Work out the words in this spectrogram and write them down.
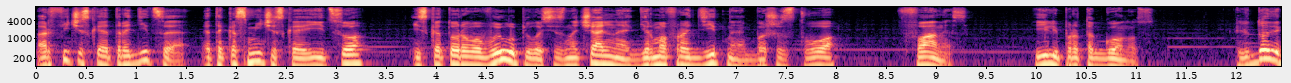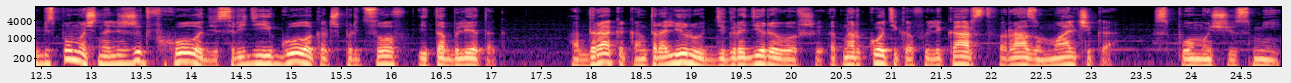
орфическая традиция – это космическое яйцо, из которого вылупилось изначальное гермафродитное божество Фанес или Протагонус. Людовик беспомощно лежит в холоде среди иголок от шприцов и таблеток, а Драка контролирует деградировавший от наркотиков и лекарств разум мальчика с помощью СМИ.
